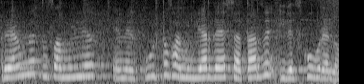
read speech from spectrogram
Reúne a tu familia en el culto familiar de esta tarde y descúbrelo.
